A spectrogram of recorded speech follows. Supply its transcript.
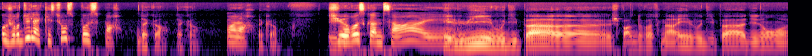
Aujourd'hui, la question ne se pose pas. D'accord, d'accord, Voilà. d'accord. Je suis heureuse comme ça. Et, Et lui, il vous dit pas, euh, je parle de votre mari, il vous dit pas, dis donc,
